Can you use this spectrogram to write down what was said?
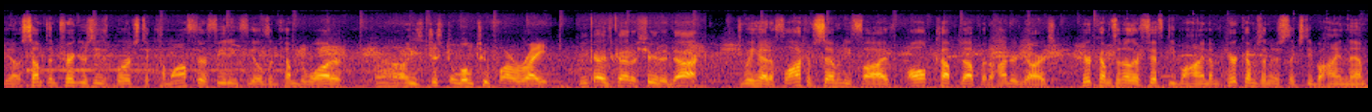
you know, something triggers these birds to come off their feeding fields and come to water. Oh, he's just a little too far right. You guys got to shoot a duck. We had a flock of 75, all cupped up at 100 yards. Here comes another 50 behind them. Here comes another 60 behind them.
